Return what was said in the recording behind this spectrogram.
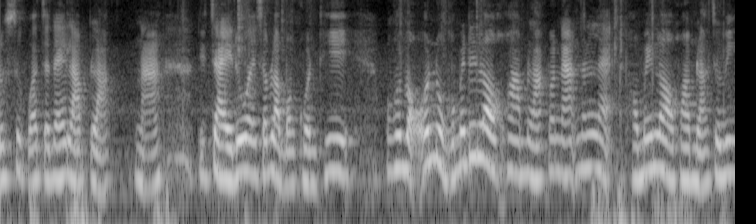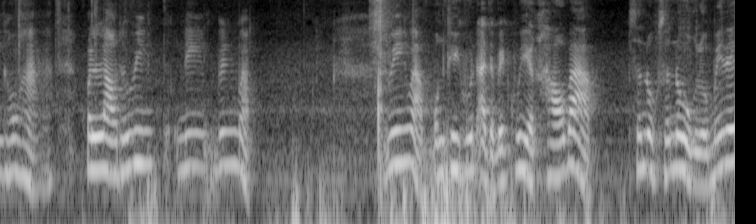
รู้สึกว่าจะได้รับรักนะ ดีใจด้วยสำหรับบางคนที่บางคนบอกว่าหนูก็ไม่ได้รอความรักแล้วนะนั่นแหละพอไม่รอความรักจะวิ่งเข้าหา คนเราถ้าวิ่งนี่วิ่งแบบ วิ่งแบบบางทีคุณอาจจะไปคุยกับเขาแบบ สนุกสนุกหรือไม่ได้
